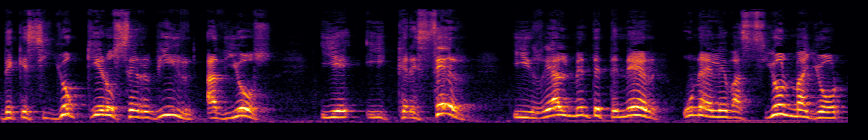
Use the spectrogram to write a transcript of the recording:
de que si yo quiero servir a Dios y, y crecer y realmente tener una elevación mayor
